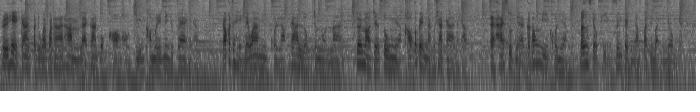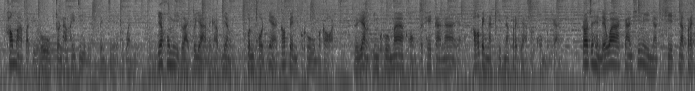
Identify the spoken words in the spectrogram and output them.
หรือเหตุการณ์ปฏิวัติวัฒนธรรม และการปกครองของจีนคอมมิวนิสต์ในยุคแรกนะครับเราก็จะเห็นได้ว่ามีผลลัพธ์ด้านลบจำนวนมาก โดยเหมาเจ๋อตุงเนี่ยเขาก็เป็นนักวิชาการนะครับ แต่ท้ายสุดเนี่ยก็ต้องมีคนอย่างเติ้งเสี่ยวผิง ซึ่งเป็นนักปฏิบัตินิยมเนี่ยเข้ามาปฏิรูปจนทำให้จีนเนี่ยเป็นจีนในทุกวันนี้ ยังคงมีอีกหลายตัวอย่างนะครับ อย่างพลพศเนี่ยก็เป็นครูมาก่อน หรืออย่างอินครูมาของประเทศกาหน้าเนี่ยเขาก็เป็นนักคิดนักปรัชญาสังคมเหมือนกัน เราจะเห็นได้ว่าการที่มีนักคิดนักปรัช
